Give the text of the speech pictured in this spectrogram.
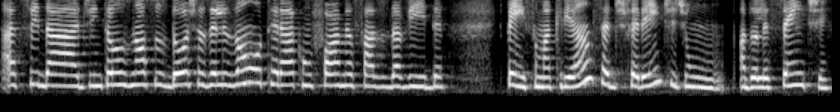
a sua idade. Então, os nossos doxas, eles vão alterar conforme as fases da vida. Pensa, uma criança é diferente de um adolescente.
